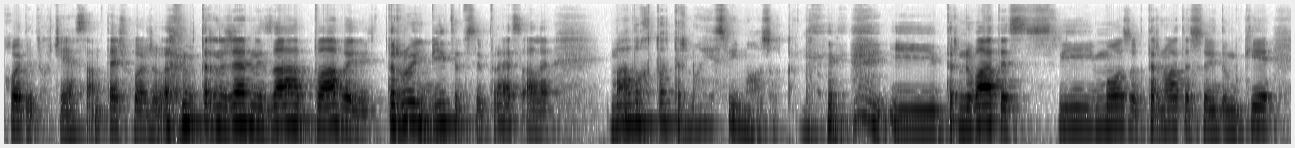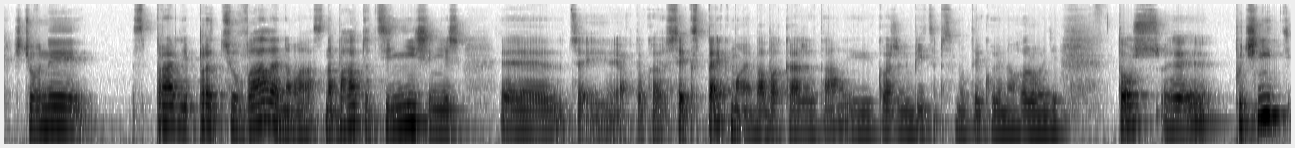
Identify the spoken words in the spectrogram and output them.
ходять, хоча я сам теж ходжу, в тренажерний зал, плавають, тренують біцепси, прес, але мало хто тренує свій мозок. І тренувати свій мозок, тренувати свої думки, що вони справді працювали на вас набагато цінніше, ніж е, цей, як то кажуть, секспек, моя баба каже, та? і кожен біцепс мотикує на городі. Тож е, почніть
